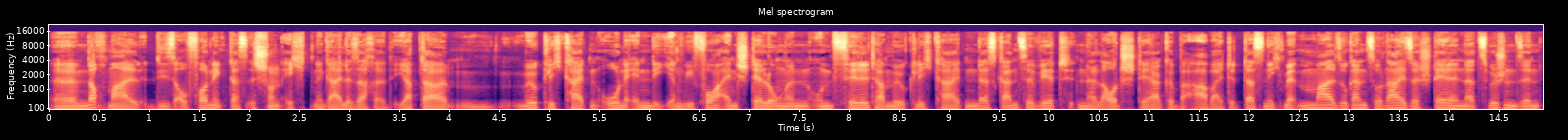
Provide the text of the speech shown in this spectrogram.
Ähm, Nochmal, dieses Auphonic, das ist schon echt eine geile Sache. Ihr habt da Möglichkeiten ohne Ende, irgendwie Voreinstellungen und Filtermöglichkeiten. Das Ganze wird in der Lautstärke bearbeitet, dass nicht mit mal so ganz so leise Stellen dazwischen sind,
